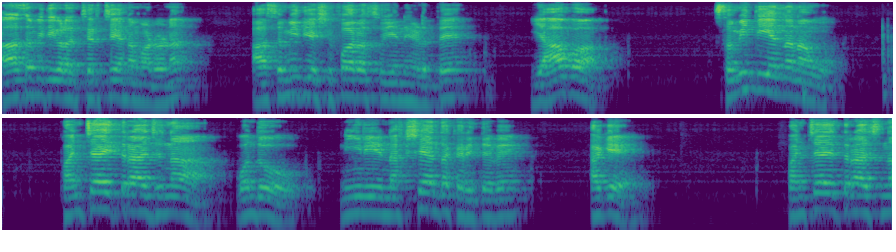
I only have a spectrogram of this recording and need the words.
ಆ ಸಮಿತಿಗಳ ಚರ್ಚೆಯನ್ನ ಮಾಡೋಣ. ಆ ಸಮಿತಿಯ ಶಿಫಾರಸು ಏನು ಹೇಳುತ್ತೆ? ಯಾವ ಸಮಿತಿಯನ್ನ ನಾವು ಪಂಚಾಯತ್ ರಾಜ್ನ ಒಂದು ನೀಲಿ ನಕ್ಷೆ ಅಂತ ಕರಿತೇವೆ. ಹಾಗೆ ಪಂಚಾಯತ್ ರಾಜ್ನ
